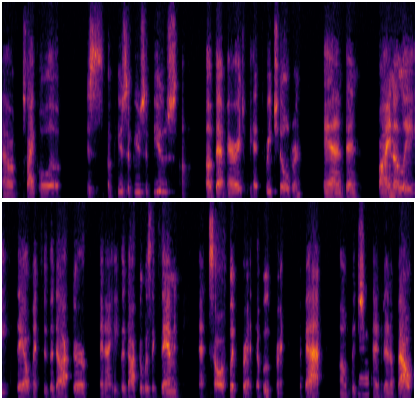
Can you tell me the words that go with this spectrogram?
um, a cycle of just abuse, abuse, abuse um, of that marriage. We had three children. And then finally, they, I went to the doctor, and I the doctor was examining me and saw a footprint, a boot print in my back, um, which had been about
